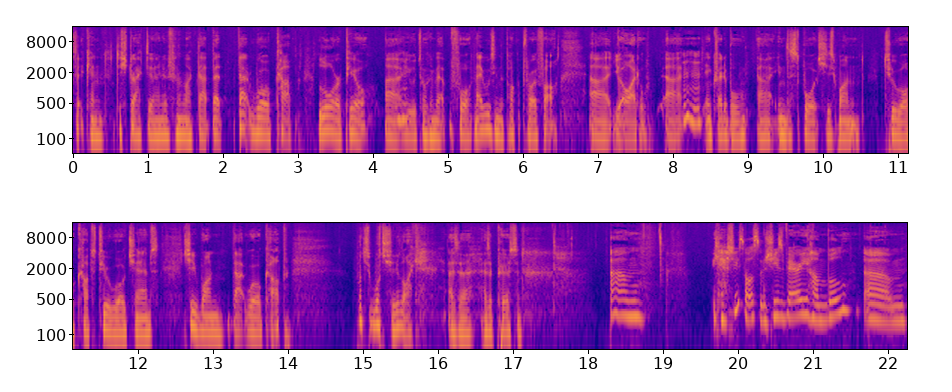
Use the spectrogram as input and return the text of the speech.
that can distract her and everything like that. But that World Cup, Laura Peel, uh, you were talking about before, maybe it was in the pocket profile, uh, your idol, uh, incredible uh, in the sport. She's won two World Cups, two World Champs. She won that World Cup. What's what's she like as a as a person? Um, yeah, she's awesome. She's very humble. Um,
